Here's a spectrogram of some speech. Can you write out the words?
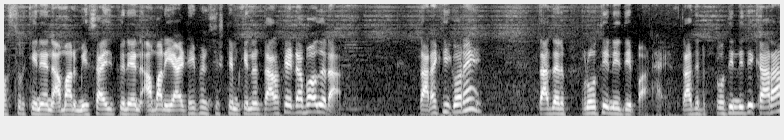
অস্ত্র কিনেন, আমার মিসাইল কিনেন, আমার এয়ার ডিফেন্স সিস্টেম কিনেন। তারা তো এটা বলে না। তারা কি করে? তাদের প্রতিনিধি পাঠায়। তাদের প্রতিনিধি কারা?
